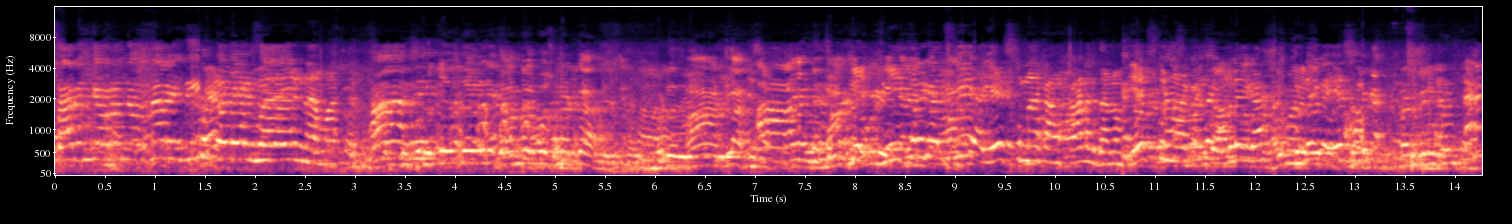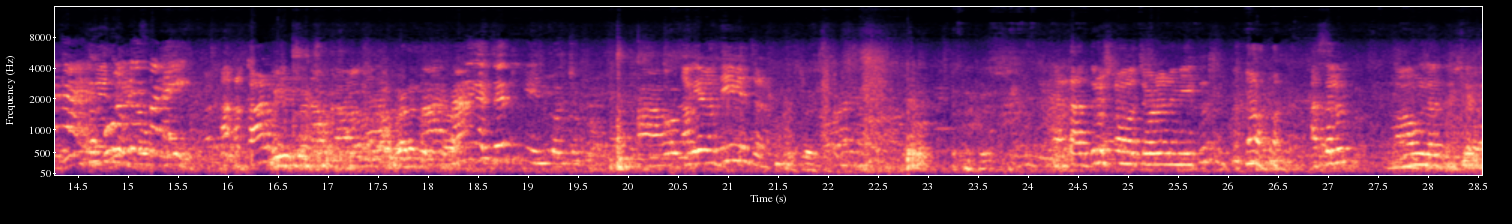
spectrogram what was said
సార్ ఇంకెవరన్నా ఉన్నారండి అట్లా ఆ కాళ్ళకి దండం. వేసుకున్నాక దీవించండి. ఎంత అదృష్టమో చూడండి మీకు. అసలు మామూలు అదృష్టం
